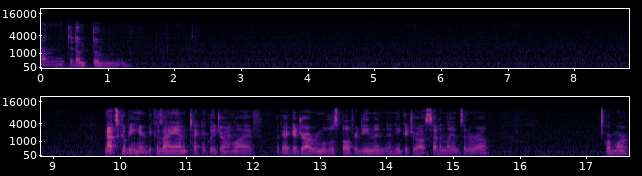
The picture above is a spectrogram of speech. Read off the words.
Dum da dum dum. Not scooping here because I am technically drawing live. Like I could draw a removal spell for demon and he could draw seven lands in a row. Or more.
